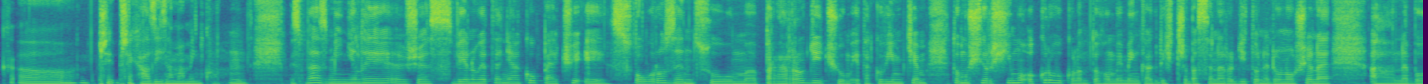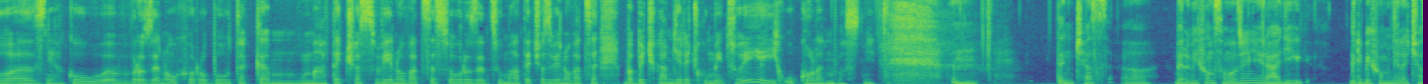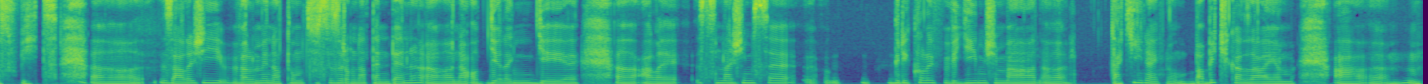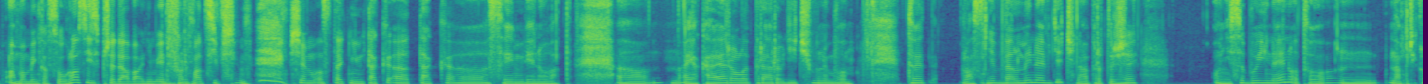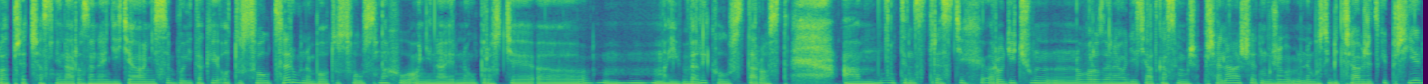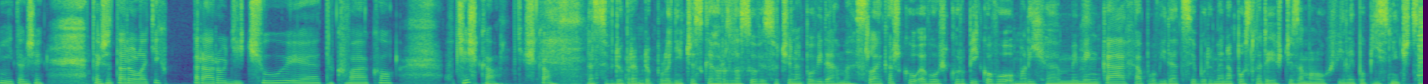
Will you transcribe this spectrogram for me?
přechází za maminku. Hmm. My jsme zmínili, že věnujete nějakou péči i sourozencům, prarodičům, i takovým těm tomu širšímu okruhu kolem toho miminka, když třeba se narodí to nedonošené a nebo s nějakou vrozenou chorobou, tak máte čas věnovat se sourozencům, máte čas věnovat se babičkám, dědečkám, dědečkům, co je jejich úkolem vlastně? Hmm. Ten čas, uh, byli bychom samozřejmě rádi, kdybychom měli čas víc. Eh, záleží velmi na tom, co se zrovna ten den eh, na oddělení děje, ale snažím se, kdykoliv vidím, že má tatínek, no, babička zájem a, a maminka souhlasí s předáváním informací všem, všem ostatním, tak, tak se jim věnovat. A jaká je role prarodičů, nebo to je vlastně velmi nevděčná, protože Oni se bojí nejen o to například předčasně narozené dítě, ale oni se bojí taky o tu svou dceru nebo o tu svou snachu. Oni najednou prostě uh, mají velikou starost. A ten stres těch rodičů novorozeného děťátka se může přenášet, může, nemusí být třeba vždycky příjemný, takže, takže ta role těch prarodičů je taková jako těžká, těžká. Dnes v dobrém dopolední Českého rozhlasu Vysočina povídáme s lékařkou Evou Škorpíkovou o malých miminkách a povídat si budeme naposledy ještě za malou chvíli po písničce.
